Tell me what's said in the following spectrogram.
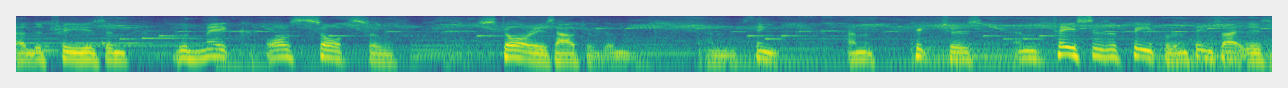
at the trees and would make all sorts of stories out of them and think and pictures and faces of people and things like this.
